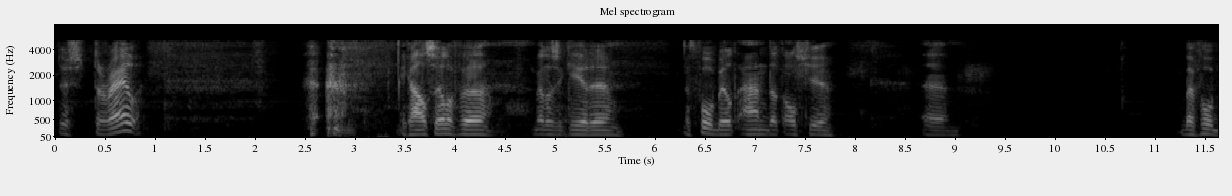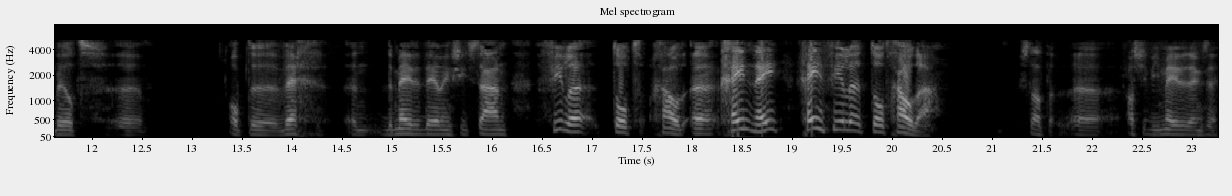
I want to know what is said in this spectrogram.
Dus terwijl. Ik haal zelf uh, wel eens een keer uh, het voorbeeld aan dat als je. Uh, bijvoorbeeld op de weg een, de mededeling ziet staan. File tot Gouda. geen, nee, geen file tot Gouda. Dus dat, uh, als je die mededeling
